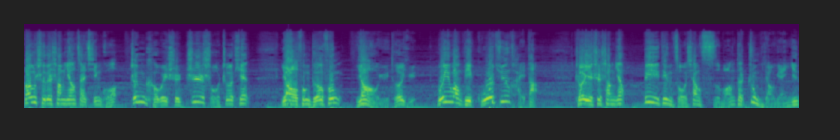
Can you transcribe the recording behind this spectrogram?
当时的商鞅在秦国真可谓是只手遮天，要风得风，要雨得雨，威望比国君还大。这也是商鞅必定走向死亡的重要原因。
